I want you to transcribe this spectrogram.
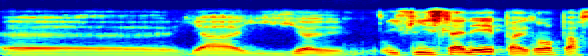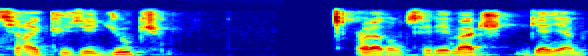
ils finissent l'année, par exemple, par Syracuse et Duke. Voilà, donc c'est des matchs gagnables.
